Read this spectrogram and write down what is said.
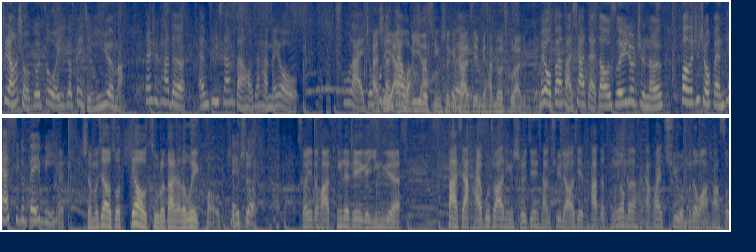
这两首歌作为一个背景音乐嘛，但是它的 MP3 版好像还没有出来，就不能在网上的形式给大家见面，还没有出来，对不对？没有办法下载到，所以就只能放了这首 Fantastic Baby。对，什么叫做吊足了大家的胃口？是不是没错？所以的话，听着这个音乐，大家还不抓紧时间想去了解他的朋友们，赶快去我们的网上搜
